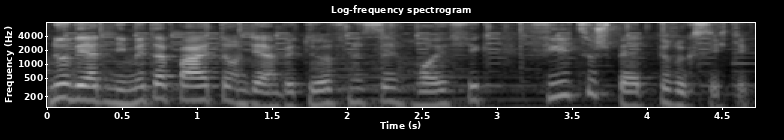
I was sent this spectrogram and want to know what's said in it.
Nur werden die Mitarbeiter und deren Bedürfnisse häufig viel zu spät berücksichtigt.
